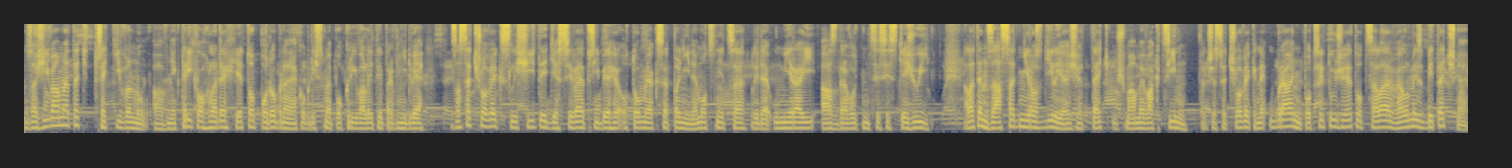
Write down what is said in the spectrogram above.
Zažíváme teď třetí vlnu a v některých ohledech je to podobné, jako když jsme pokrývali ty první dvě. Zase člověk slyší ty děsivé příběhy o tom, jak se plní nemocnice, lidé umírají a zdravotníci si stěžují. Ale ten zásadní rozdíl je, že teď už máme vakcínu, takže se člověk neubrání pocitu, že je to celé velmi zbytečné,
